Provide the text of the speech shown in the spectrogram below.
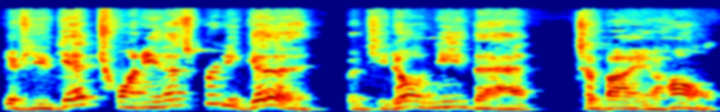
If you get 20, that's pretty good, but you don't need that to buy a home.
